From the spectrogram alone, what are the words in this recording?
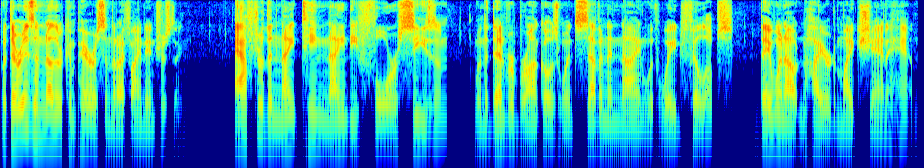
But there is another comparison that I find interesting. After the 1994 season, when the Denver Broncos went 7 and 9 with Wade Phillips, they went out and hired Mike Shanahan.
